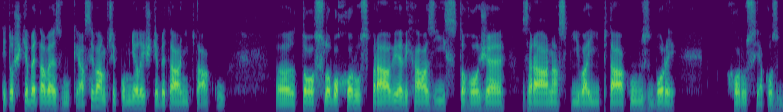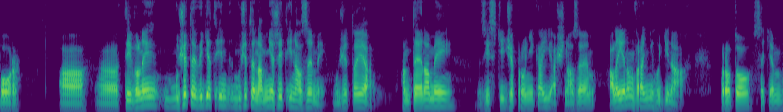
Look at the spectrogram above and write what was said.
tyto štěbetavé zvuky. Asi vám připomněli štěbetání ptáků. E, to slovo chorus právě vychází z toho, že z rána zpívají ptáků zbory. Chorus jako zbor. A e, ty vlny můžete vidět, i, můžete naměřit i na zemi. Můžete je anténami zjistit, že pronikají až na zem, ale jenom v ranních hodinách. Proto se, těm,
